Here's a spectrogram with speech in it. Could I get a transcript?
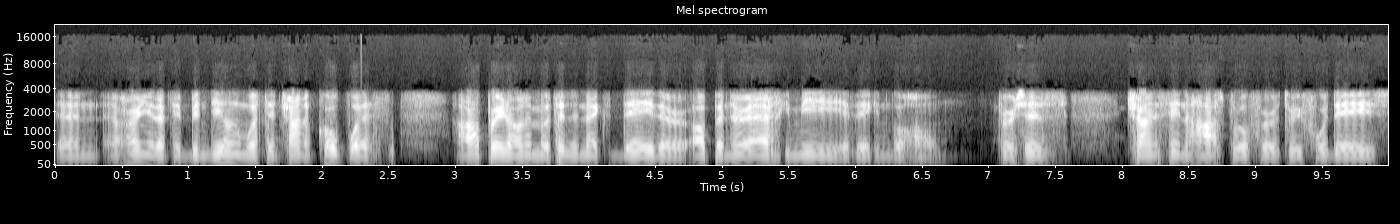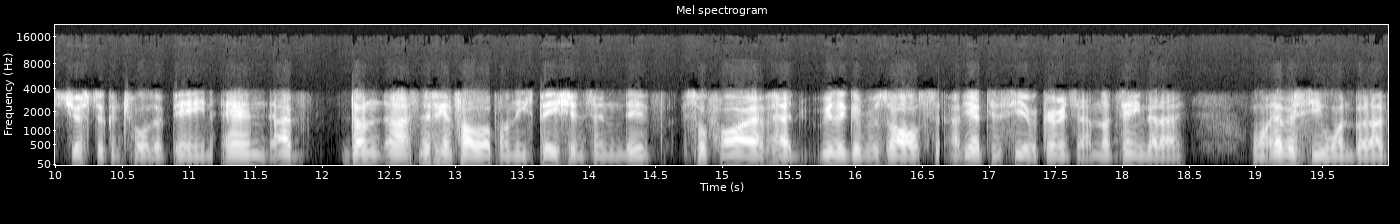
and a hernia that they've been dealing with and trying to cope with. I operate on them within the next day they're up and they're asking me if they can go home versus trying to stay in the hospital for three, four days just to control their pain. And I've done uh, significant follow up on these patients, and they've so far I've had really good results. I've yet to see a recurrence. I'm not saying that I won't ever see one, but I've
